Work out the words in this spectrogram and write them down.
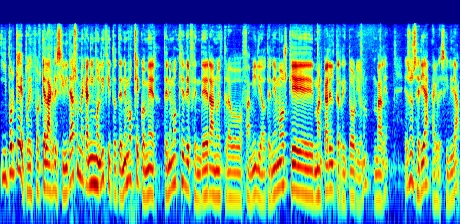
¿Y por qué? Pues porque la agresividad es un mecanismo lícito. Tenemos que comer, tenemos que defender a nuestra familia o tenemos que marcar el territorio, ¿no? ¿Vale? Eso sería agresividad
